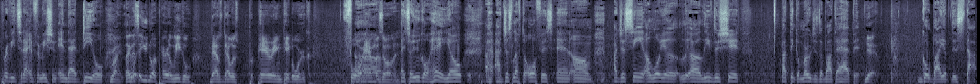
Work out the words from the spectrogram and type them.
privy to that information in that deal, Right. Like let's say you know a paralegal that was, that was preparing paperwork for Amazon. And so you go, hey, yo, I, I just left the office and um, I just seen a lawyer uh, leave this shit. I think a merger's about to happen. Yeah. Go buy up this stock.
